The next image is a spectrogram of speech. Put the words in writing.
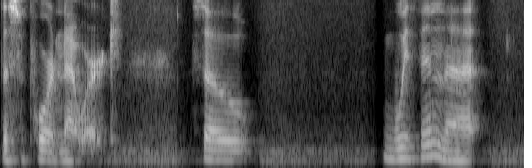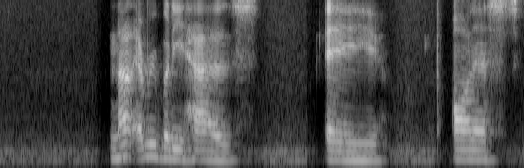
the support network. So within that not everybody has a honest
